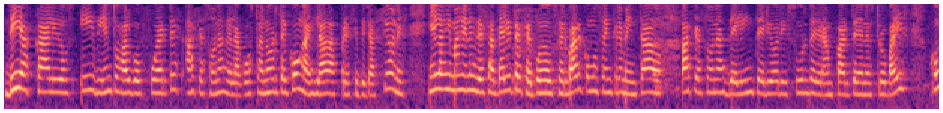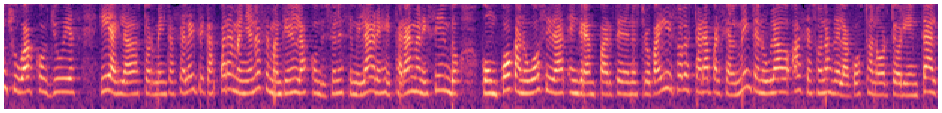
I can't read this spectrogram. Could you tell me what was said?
días cálidos y vientos algo fuertes hacia zonas de la costa norte con aisladas precipitaciones. Y en las imágenes de satélite se puede observar cómo se ha incrementado hacia zonas del interior y sur de gran parte de nuestro país con chubascos, lluvias y aisladas tormentas eléctricas. Para mañana se mantienen las condiciones similares, estará amaneciendo con poca nubosidad en gran parte de nuestro país, solo estará parcialmente nublado hacia zonas de la costa norte oriental.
